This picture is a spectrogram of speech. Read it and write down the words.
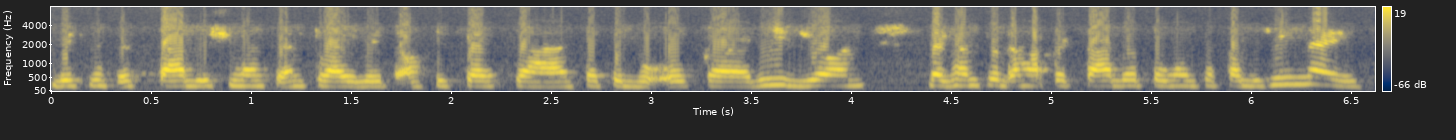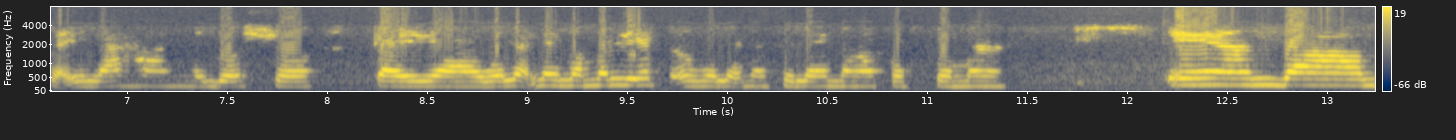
business establishments and private offices sa sa tibuok uh, region. Daghan pud ang apektado tungod sa paghinay sa ilahang negosyo kay uh, wala na mamalit o wala na sila yung mga customer. And um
